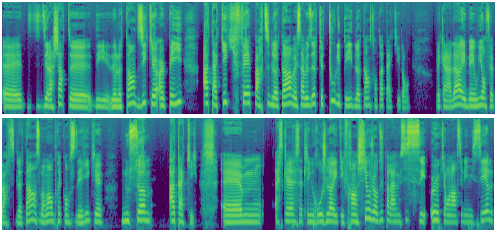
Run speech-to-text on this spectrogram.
de la charte des, de l'OTAN dit qu'un pays attaqué qui fait partie de l'OTAN, ben, ça veut dire que tous les pays de l'OTAN sont attaqués. Donc, le Canada, eh bien oui, on fait partie de l'OTAN. En ce moment, on pourrait considérer que nous sommes attaquer. Euh, est-ce que cette ligne rouge-là a été franchie aujourd'hui par la Russie? Si c'est eux qui ont lancé les missiles,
